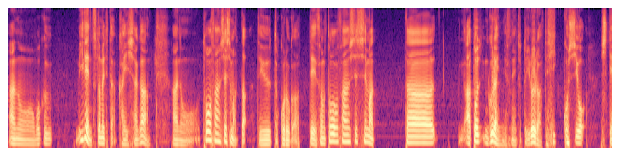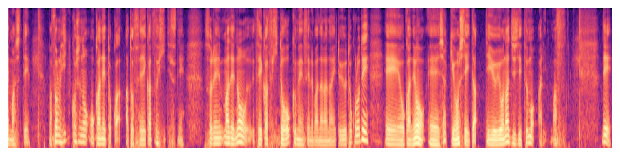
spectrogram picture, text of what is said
あの、僕、以前勤めてた会社が、あの、倒産してしまったっていうところがあって、その倒産してしまった後ぐらいにですね、ちょっといろいろあって引っ越しをしてまして、まあ、その引っ越しのお金とか、あと生活費ですね。それまでの生活費等を工面せねばならないというところで、えー、お金を、えー、借金をしていたっていうような事実もあります。で、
